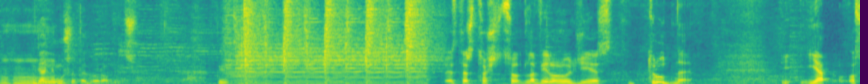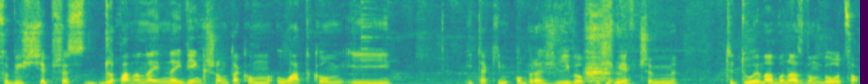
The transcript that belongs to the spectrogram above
Mhm, Ja nie muszę tego robić. To jest też coś, co dla wielu ludzi jest trudne. Ja osobiście przez, dla Pana naj, największą taką łatką i, i takim obraźliwo prześmiewczym tytułem albo nazwą było co?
